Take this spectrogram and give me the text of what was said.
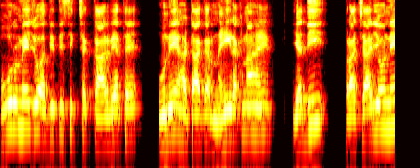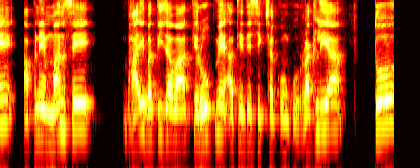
पूर्व में जो अतिथि शिक्षक कार्यरत है, उन्हें हटाकर नहीं रखना है। यदि प्राचार्यों ने अपने मन से भाई भतीजावाद के रूप में अतिथि शिक्षकों को रख लिया तो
